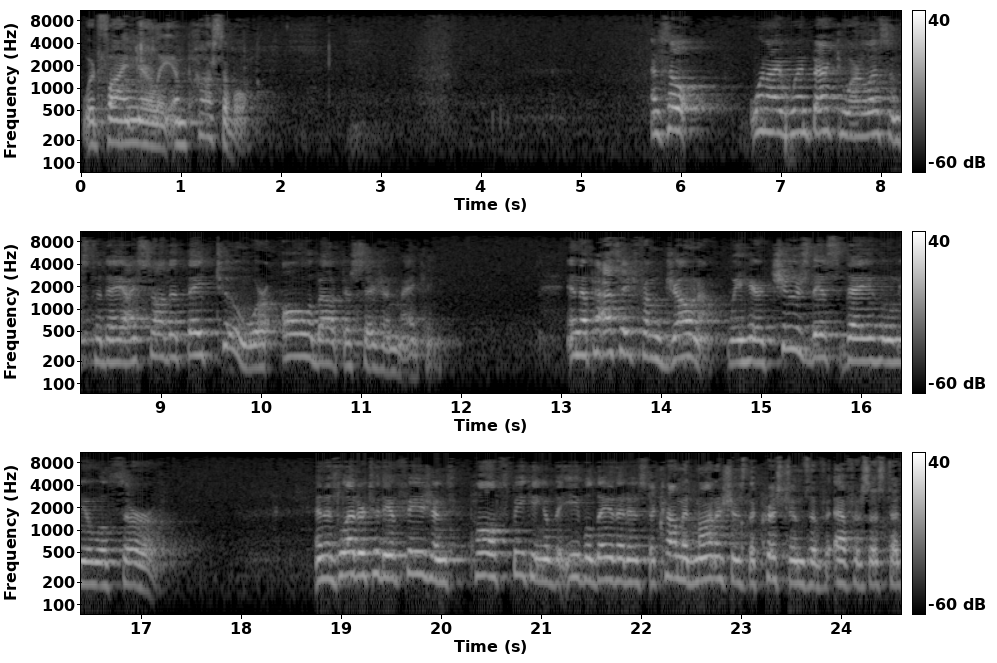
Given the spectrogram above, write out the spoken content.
would find nearly impossible. And so when I went back to our lessons today, I saw that they too were all about decision making. In the passage from Joshua, we hear, Choose this day whom you will serve. In his letter to the Ephesians, Paul, speaking of the evil day that is to come, admonishes the Christians of Ephesus to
